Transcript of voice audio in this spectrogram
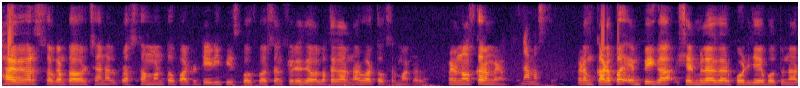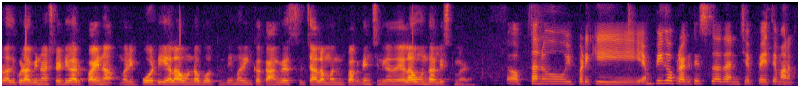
Hi viewers welcome to our channel ప్రస్తుతం మనతో పాటు టీడీపీ స్పోక్స్ పర్సన్ సూర్యదేవ లత గారు ఉన్నారు. వారితో ఒకసారి మాట్లాడదాం. మేడం నమస్కారం మేడం. నమస్తే. మేడం కడప ఎంపీగా షర్మిల గారు పోటీ చేయబోతున్నారు. అది కూడా అవినాష్ రెడ్డి గారి పైన. మరి పోటీ ఎలా ఉండబోతుంది? మరి ఇంకా కాంగ్రెస్ చాలా మంది ప్రకటించింది కదా. ఎలా ఉంది లిస్ట్ మేడం? తను ఇప్పటికి ఎంపీగా ప్రకటిస్తుందని చెప్పి అయితే మనకు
